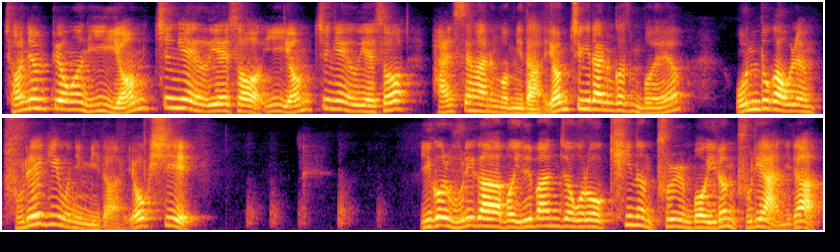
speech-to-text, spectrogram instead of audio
전염병은 이 염증에 의해서 이 염증에 의해서 발생하는 겁니다. 염증이라는 것은 뭐예요? 온도가 올라면 불의 기운입니다. 역시 이걸 우리가 뭐 일반적으로 키는 불 뭐 이런 불이 아니라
